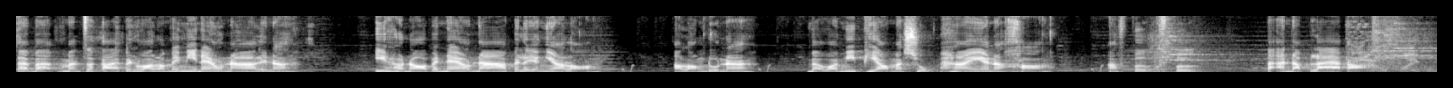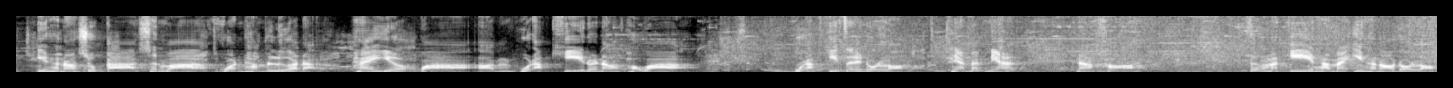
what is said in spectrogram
แต่แบบมันจะกลายเป็นว่าเราไม่มีแนวหน้าเลยนะ Eternal เป็นแนวหน้าไปเลยอย่างเงี้ยหรอเอาลองดูนะ แบบว่ามีเพียวมาชุบให้อะนะคะ อะฝึกฝึกแต่อันดับแรกอะ Eternal Sugar ฉันว่าควรทำเลือดอะให้เยอะกว่าพูดอักคีด้วยเนาะเพราะว่า พูดอักคีจะได้โดนล็อก เนี่ยแบบเนี้ยนะคะ ซึ่งเมื่อกี้ทำไม Eternal โดนล็อก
